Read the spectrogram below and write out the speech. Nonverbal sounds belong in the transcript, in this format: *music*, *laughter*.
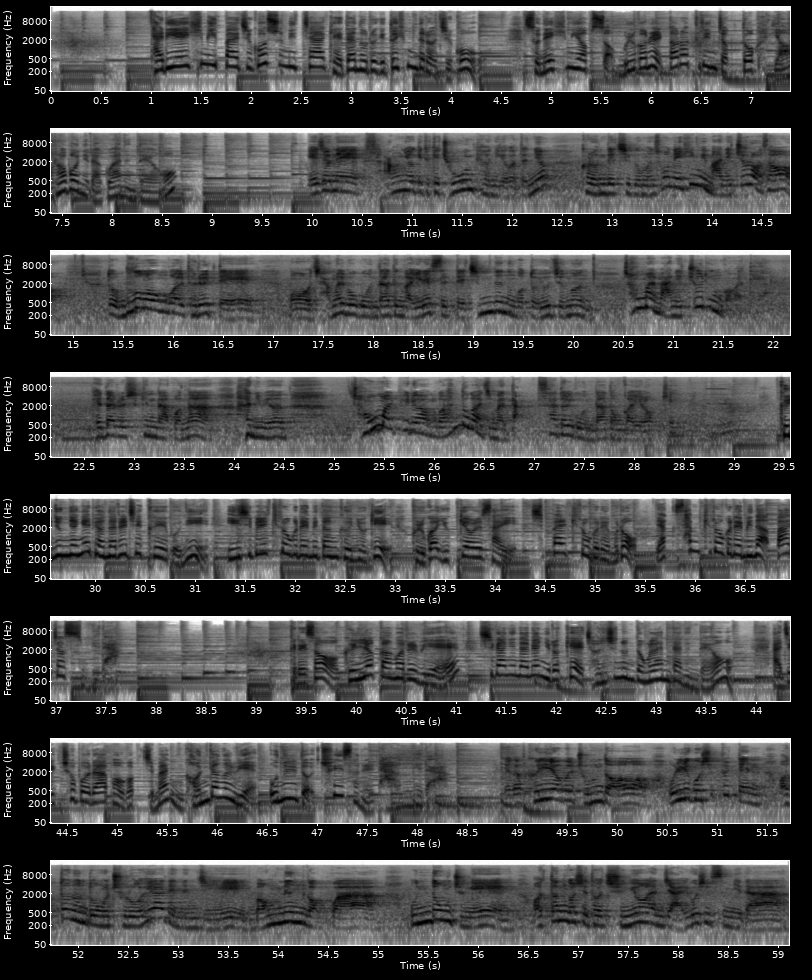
다리에 힘이 빠지고 숨이 차 계단 오르기도 힘들어지고 손에 힘이 없어 물건을 떨어뜨린 적도 여러 번이라고 하는데요. 예전에 악력이 되게 좋은 편이거든요. 그런데 지금은 손에 힘이 많이 줄어서 또 무거운 걸 들을 때 뭐 장을 보고 온다든가 이랬을 때 짐 드는 것도 요즘은 정말 많이 줄인 것 같아요. 배달을 시킨다거나 *laughs* 아니면 정말 필요한 거 한두 가지만 딱 사들고 온다던가 이렇게. 근육량의 변화를 체크해 보니 21kg이던 근육이 불과 6개월 사이 18kg으로 약 3kg이나 빠졌습니다. 그래서 근력 강화를 위해 시간이 나면 이렇게 전신 운동을 한다는데요. 아직 초보라 버겁지만 건강을 위해 오늘도 최선을 다합니다. 내가 근력을 좀 더 올리고 싶을 땐 어떤 운동을 주로 해야 되는지 먹는 것과 운동 중에 어떤 것이 더 중요한지 알고 싶습니다.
